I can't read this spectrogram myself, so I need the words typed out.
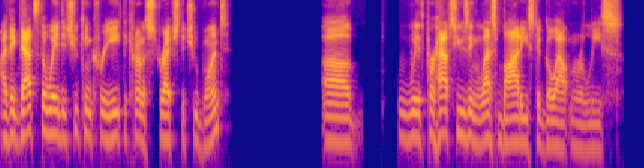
I think that's the way that you can create the kind of stretch that you want, uh, with perhaps using less bodies to go out and release.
